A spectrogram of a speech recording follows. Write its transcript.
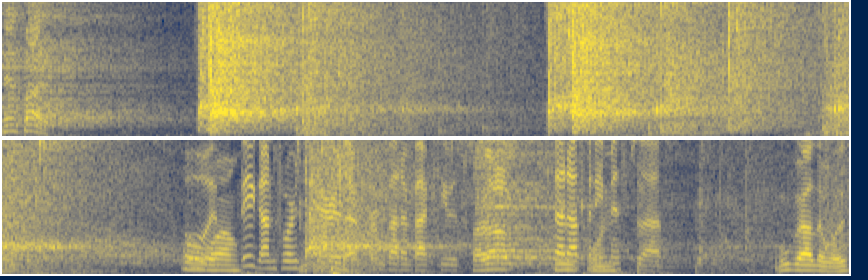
10 5. Oh, Ooh, wow. big unforced error there from Bredenbeck. He was Side set up and he missed that. Ugalde was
